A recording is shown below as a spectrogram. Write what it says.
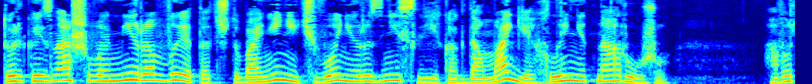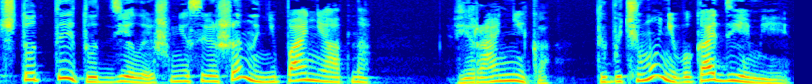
только из нашего мира в этот, чтобы они ничего не разнесли, когда магия хлынет наружу. А вот что ты тут делаешь, мне совершенно непонятно. Вероника, ты почему не в академии?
